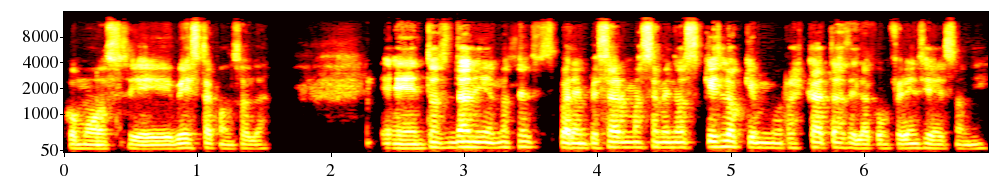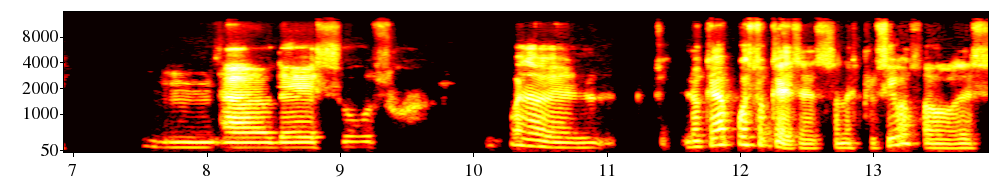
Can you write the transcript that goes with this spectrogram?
como se ve esta consola. Eh, entonces, Daniel, no sé, para empezar más o menos, ¿qué es lo que rescatas de la conferencia de Sony? Ah, de sus... Bueno, ¿Lo que ha puesto qué es? ¿Son exclusivos o es...?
